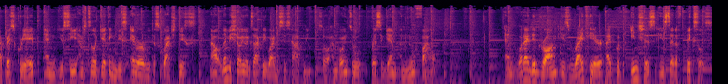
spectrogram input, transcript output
I press create and you see I'm still getting this error with the scratch disks. Now let me show you exactly why this is happening. So I'm going to press again a new file and what I did wrong is right here I put inches instead of pixels.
